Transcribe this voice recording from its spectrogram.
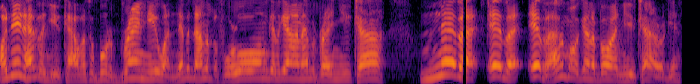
I did have a new car once. I bought a brand new one. Never done it before. Oh, I'm going to go and have a brand new car. Never, ever, ever am I going to buy a new car again.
